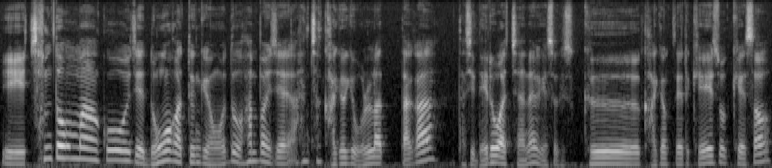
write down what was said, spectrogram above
이 참돔하고 이제 농어 같은 경우도 한번 이제 한참 가격이 올랐다가 다시 내려왔잖아요. 그래서 그래서 그 가격대를 계속해서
